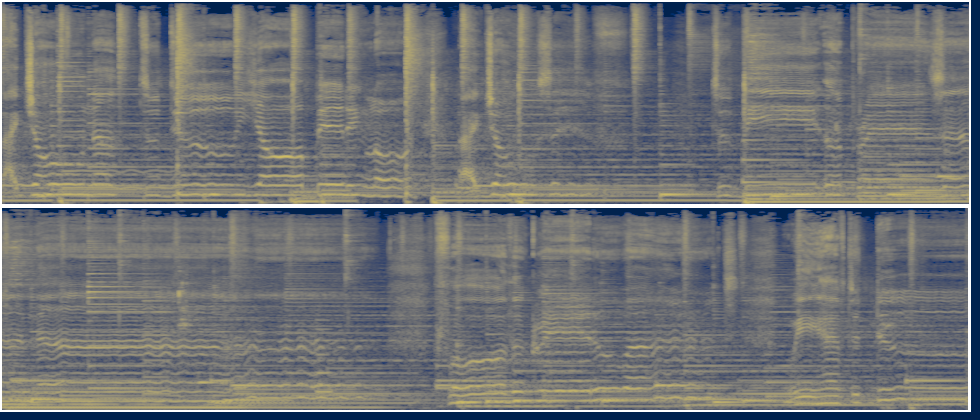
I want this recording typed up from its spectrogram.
like Jonah, to do your bidding, Lord, like Joseph, to be a prisoner. For the greater works we have to do.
